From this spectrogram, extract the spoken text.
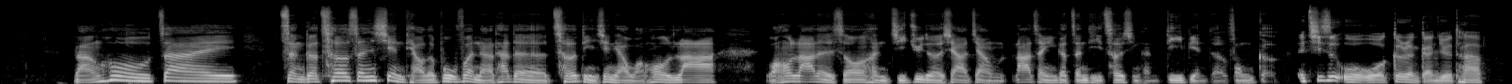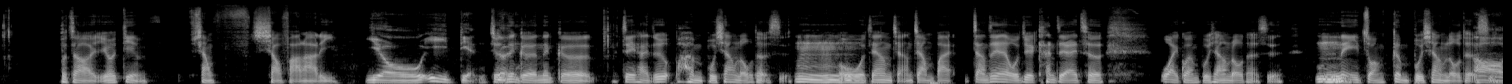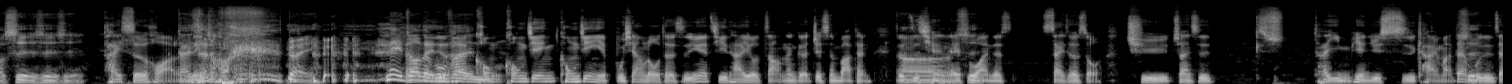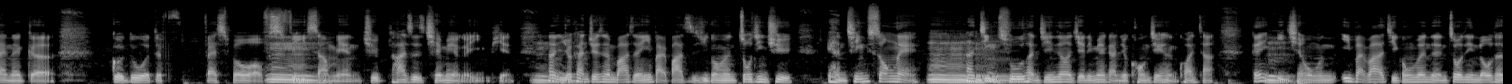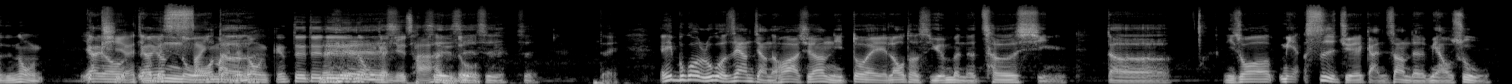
然后在。整个车身线条的部分呢、啊，它的车顶线条往后拉，往后拉的时候很急剧的下降，拉成一个整体车型很低扁的风格。哎、欸，其实我我个人感觉它不知道有点像小法拉利。有一点，就那个那个这一台就很不像 Lotus，嗯嗯，我我这样讲讲白讲这台，我觉得看这台车外观不像 Lotus，嗯，内装更不像 Lotus，哦，是是是，太奢华了，太奢华，对，内装的部分空空间空间也不像 Lotus，因为其实他有找那个 Jason Button，就之前 F1 的赛车手去算是他影片去试开嘛，但不是在那个 Goodwood 的。Festival of Speed 上面去，它是前面有个影片，嗯、那你就看 Jason Button 一百八十几公分坐进去也很轻松诶，嗯，那进出很轻松，而且里面感觉空间很宽敞，跟以前我们一百八十几公分的人坐进 Lotus 那种要有要要用塞满的那种，对对对对，那种感觉 差很多，是是是，对，哎，不过如果这样讲的话，学长你对 Lotus 原本的车型的，你说描视觉感上的描述。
